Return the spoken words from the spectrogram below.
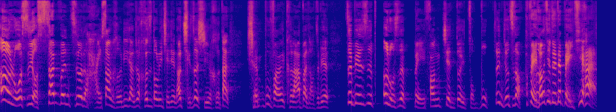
俄罗斯有三分之二的海上核力量，就核子动力潜艇，然后潜射型核弹全部放在科拉半岛这边。这边是俄罗斯的北方舰队总部，所以你就知道，它北方舰队在北极海。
